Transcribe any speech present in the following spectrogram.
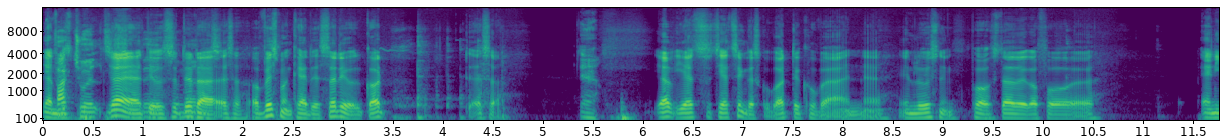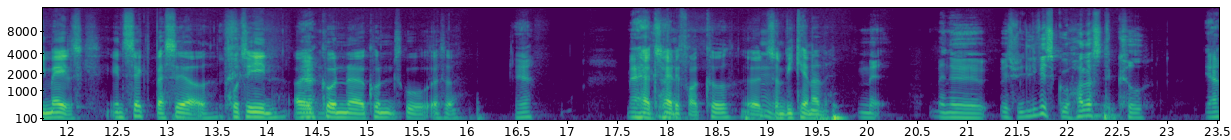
jamen, faktuelt, Ja, ja, så det, er jo det- så det, der... Altså, og hvis man kan det, så er det jo godt... Altså, Ja. jeg, jeg, jeg tænker sgu godt, det kunne være en, øh, en løsning på stadigvæk at få øh, animalsk, insektbaseret protein, og Ja. ikke kun, øh, kun skulle altså, ja. Men have, have det fra kød, øh, mm. som vi kender det. Men, men øh, hvis vi lige vil skulle holde os til kød, Ja.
